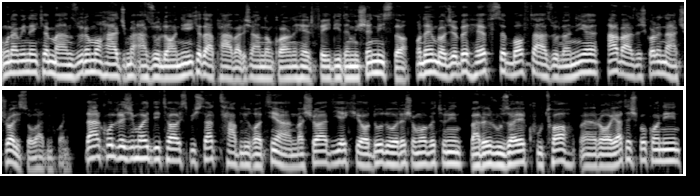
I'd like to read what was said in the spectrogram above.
اونم اینه که منظور ما حجم عضلانی که در پرورش اندامکاران حرفه‌ای دیده میشه نیستا. ما داریم راجع به حفظ بافت عضلانی هر ورزشکار natural ی صحبت می‌کنیم. در کل رژیم های detox بیشتر تبلیغاتی هن و شاید یک یا دو دوره شما بتونین برای روزای کوتاه رعایتش بکنین.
